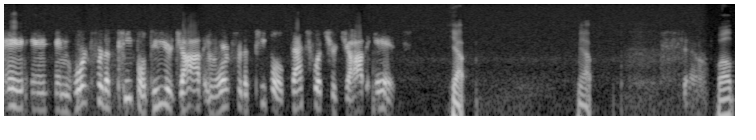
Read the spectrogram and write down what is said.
and, and, and work for the people. Do your job and work for the people. That's what your job is. Yep. Yep. So Well,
